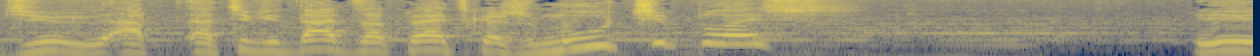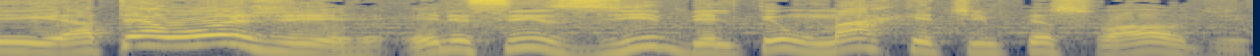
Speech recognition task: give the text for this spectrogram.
de atividades atléticas múltiplas. E até hoje ele se exibe, ele tem um marketing pessoal de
